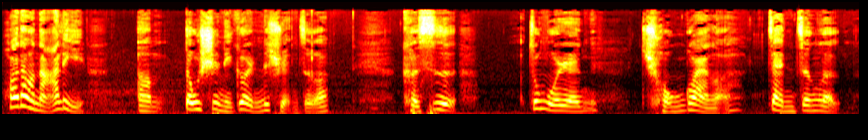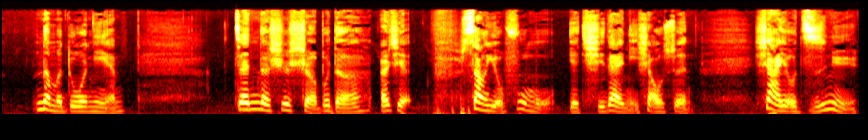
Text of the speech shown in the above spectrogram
花到哪里，嗯，都是你个人的选择。可是中国人穷惯了，战争了那么多年，真的是舍不得。而且上有父母也期待你孝顺，下有子女。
